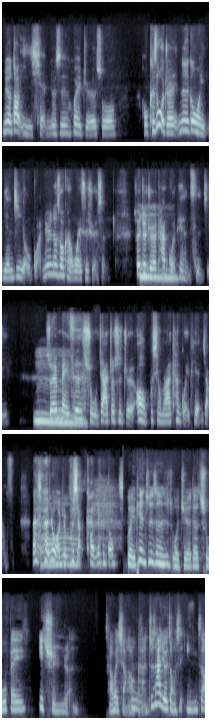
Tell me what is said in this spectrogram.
没有到以前，就是会觉得说，我可是我觉得那跟我年纪有关，因为那时候可能我也是学生，所以就觉得看鬼片很刺激，嗯，所以每次暑假就是觉得哦不行，我们来看鬼片这样子，但现在就完全不想看那个东西。哦、鬼片就是真的是，我觉得除非一群人才会想要看，嗯、就是它有一种是营造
